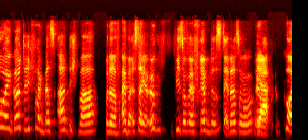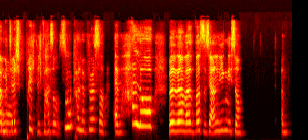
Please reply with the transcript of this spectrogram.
Oh mein Gott, ich fange das an. Ich war, und dann auf einmal ist da ja irgendwie so wer Fremdes, der da so Ja. im Call mit Ja. dir spricht. Ich war so super nervös, so, ähm, hallo. Und dann, was, was ist Ihr Anliegen? Ich so, ähm,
